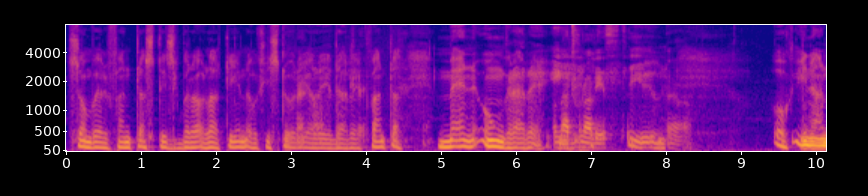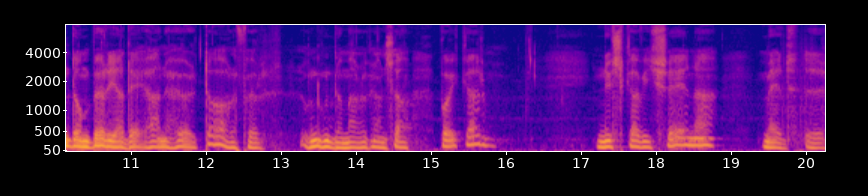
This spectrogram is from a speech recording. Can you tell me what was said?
som var fantastiskt bra latin och historieledare. Fanta- men ungrare. Och nationalist. I- Ja. Och innan de började han höll tal för ungdomar och han sa pojkar, nu ska vi tjäna med eh,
